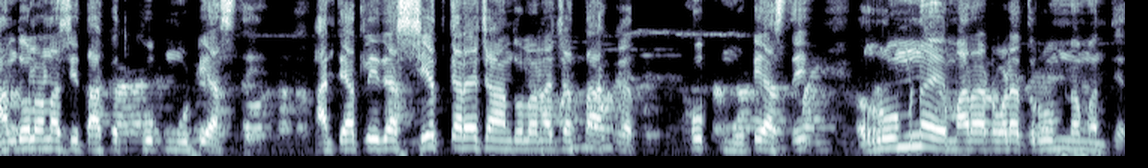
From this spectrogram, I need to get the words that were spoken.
आंदोलनाची ताकद खूप मोठी असते. आणि त्यातली त्या शेतकऱ्याच्या आंदोलनाच्या ताकद खूप मोठी असते. रुमणं आहे मराठवाड्यात रुमणं म्हणतात.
